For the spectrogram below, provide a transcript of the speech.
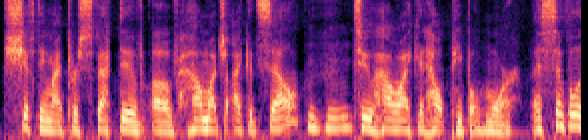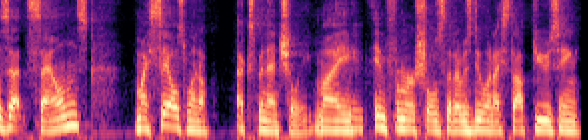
shifting my perspective of how much I could sell mm-hmm. to how I could help people more. As simple as that sounds, my sales went up exponentially. My infomercials that I was doing, I stopped using,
